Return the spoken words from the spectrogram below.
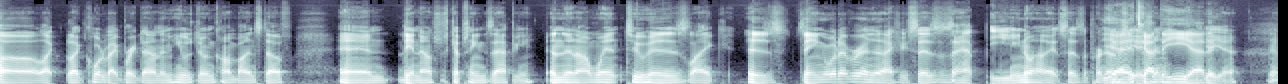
uh, like like quarterback breakdown, and he was doing combine stuff, and the announcers kept saying Zappy, and then I went to his like his thing or whatever, and it actually says Zappy. You know how it says the pronunciation? Yeah, it's got the E at yeah, it. Yeah, yeah.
